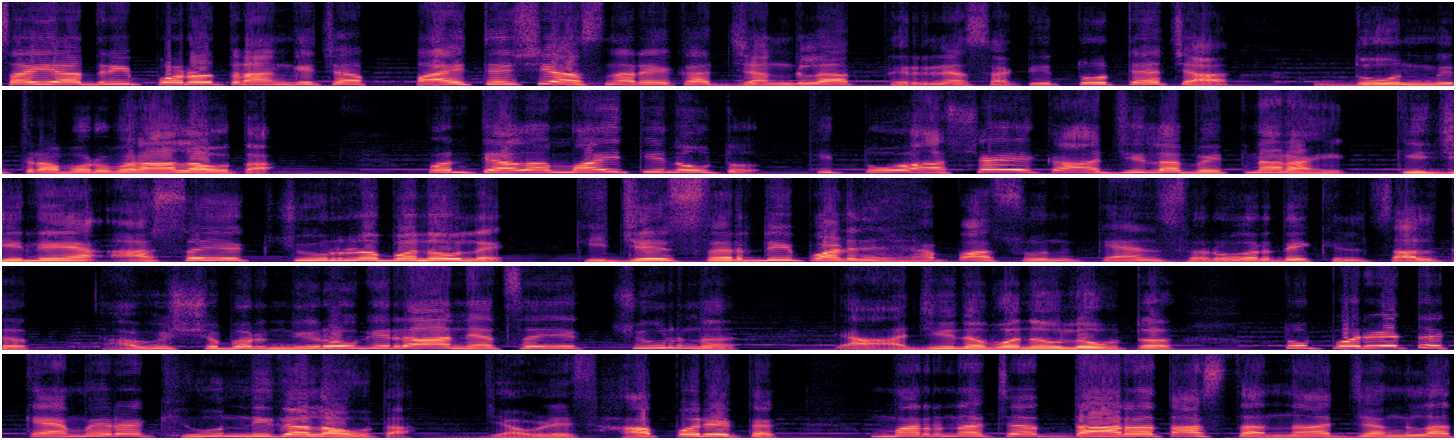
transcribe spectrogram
सह्याद्री पर्वत रांगेच्या पायथ्याशी असणाऱ्या एका जंगलात फिरण्यासाठी तो त्याच्या दोन मित्राबरोबर आला होता. पण त्याला माहिती नव्हतं की तो अशा एका आजीला भेटणार आहे की जिने असं एक चूर्ण बनवलंय. की जे सर्दी पाडण्यापासून कॅन्सरवर देखील चालतं. आयुष्यभर निरोगी राहण्याचं एक चूर्ण त्या आजीनं बनवलं होतं. तो पर्यटक कॅमेरा घेऊन निघाला होता. ज्यावेळेस हा पर्यटक मरणाच्या दारात असताना जंगलात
